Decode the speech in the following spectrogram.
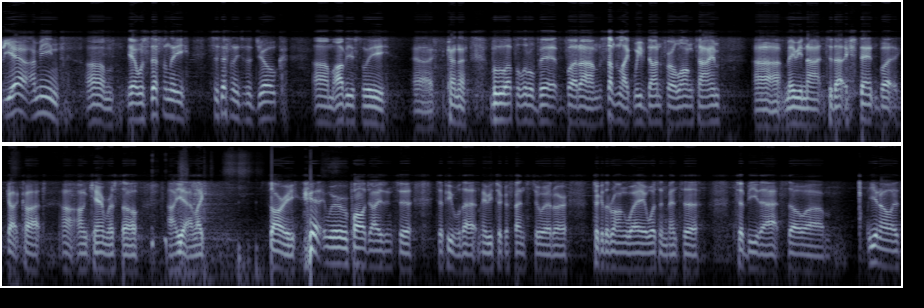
Yeah, I mean, um, yeah, it was definitely it's just definitely just a joke. Um, obviously, uh, kind of blew up a little bit, but um, something like we've done for a long time. Uh, maybe not to that extent, but got caught uh, on camera. So, uh, yeah, like, sorry, we're apologizing to to people that maybe took offense to it or took it the wrong way. It wasn't meant to to be that. So, um, you know, it's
